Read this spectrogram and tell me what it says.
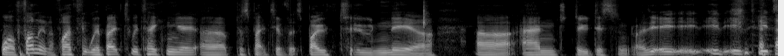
Well, fun enough, I think we're both, we're taking a uh, perspective that's both too near uh, and do distant. It, it, it, it's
